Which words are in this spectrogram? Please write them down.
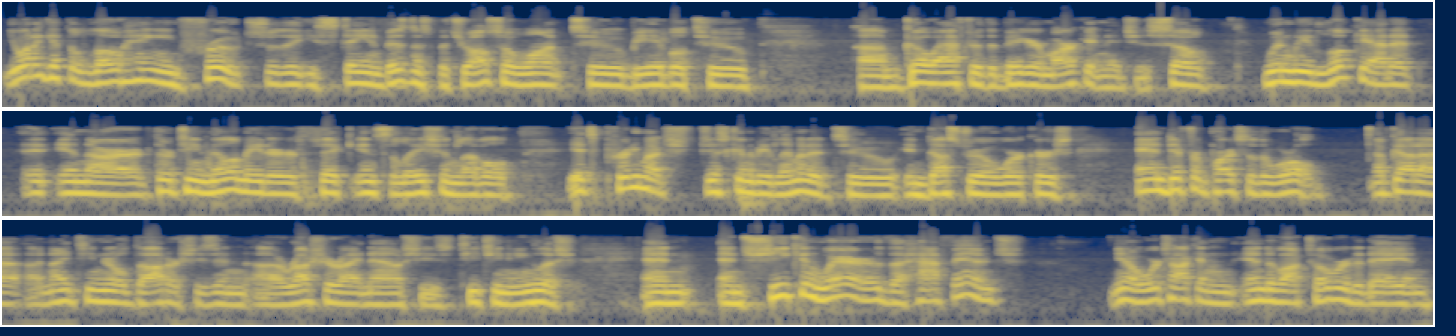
you want to get the low hanging fruit so that you stay in business, but you also want to be able to um, go after the bigger market niches. So when we look at it in our 13 millimeter thick insulation level, it's pretty much just going to be limited to industrial workers and different parts of the world. I've got a 19 year old daughter. She's in uh, Russia right now. She's teaching English, and and she can wear the half inch. You know, we're talking end of October today, and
